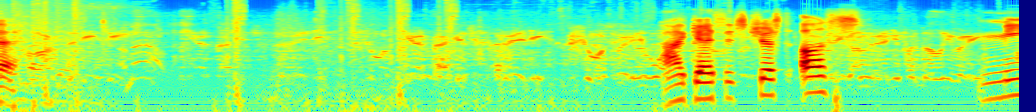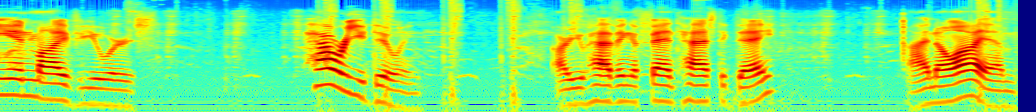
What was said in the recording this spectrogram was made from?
I I guess it's just us, me and my viewers. How are you doing? Are you having a fantastic day? I know I am.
